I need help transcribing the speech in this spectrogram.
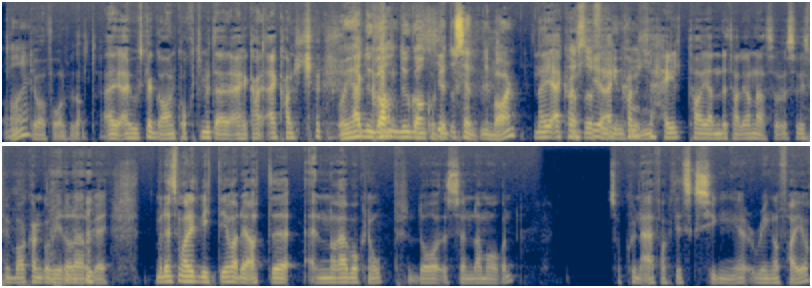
Å. Det var forhåndsbetalt. Jeg, jeg husker jeg ga han kortet mitt. Jeg, jeg, jeg kan ikke... Å ja, jeg du ga, kan du ga han kortet ditt og sendte den i baren? Nei, jeg kan, Altså, ikke, jeg kan ikke helt ta igjen detaljene så, så hvis vi bare kan gå videre, det er det gøy. Men det som var litt vittig var det at uh, når jeg våkna opp da søndag morgen, så kunne jeg faktisk synge Ring of Fire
